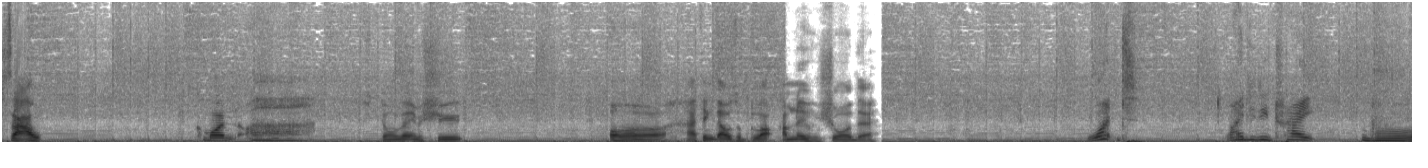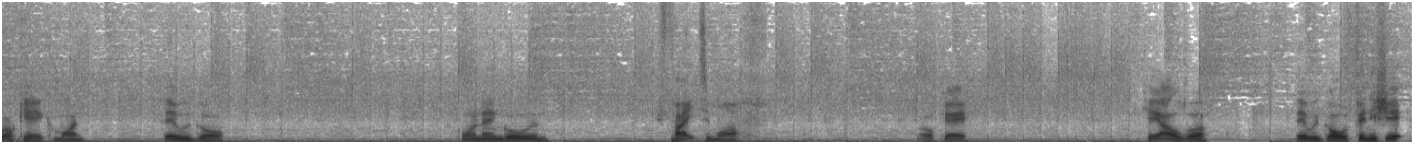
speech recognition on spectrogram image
Sal. Come on. Ah. Don't let him shoot. Oh, I think that was a block. I'm not even sure there. What? Why did he try? Okay, come on. There we go. Come on, Nainggolan. Fight him off. Okay. Okay, Alba. There we go. Finish it.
